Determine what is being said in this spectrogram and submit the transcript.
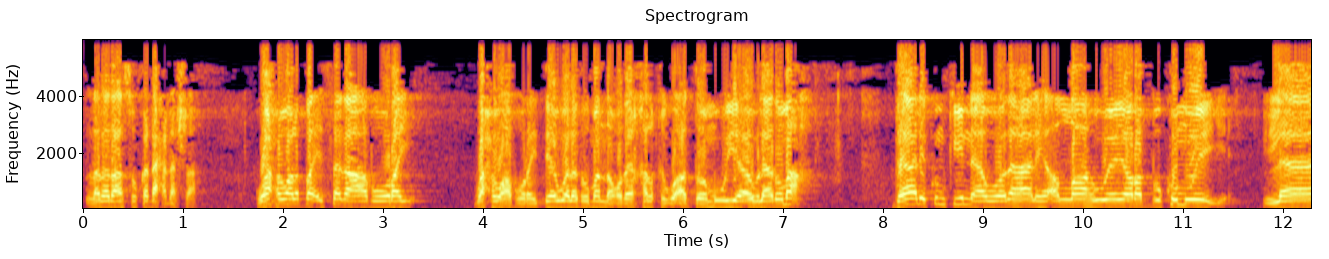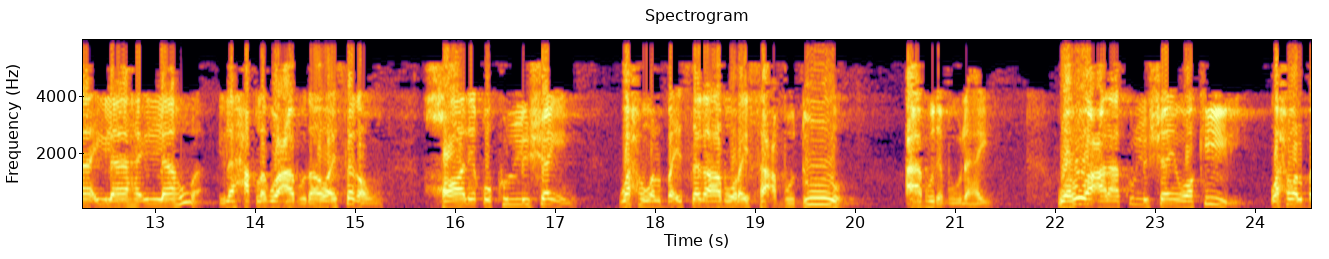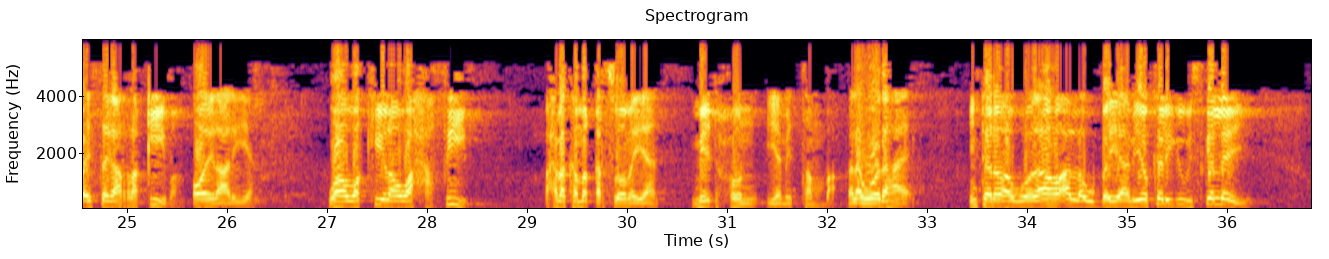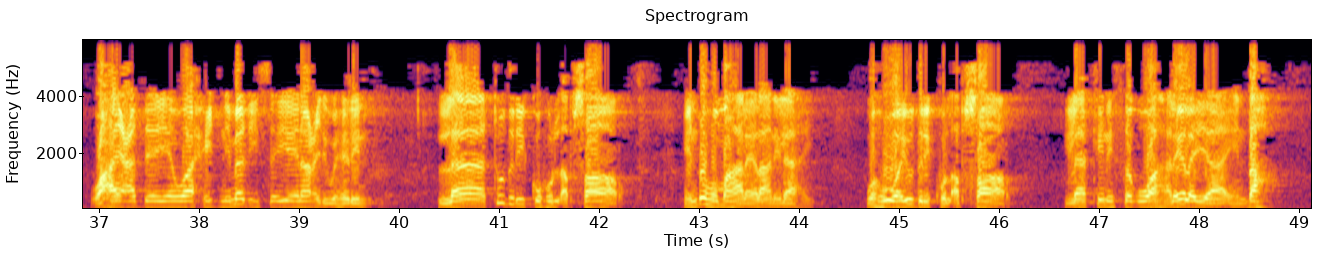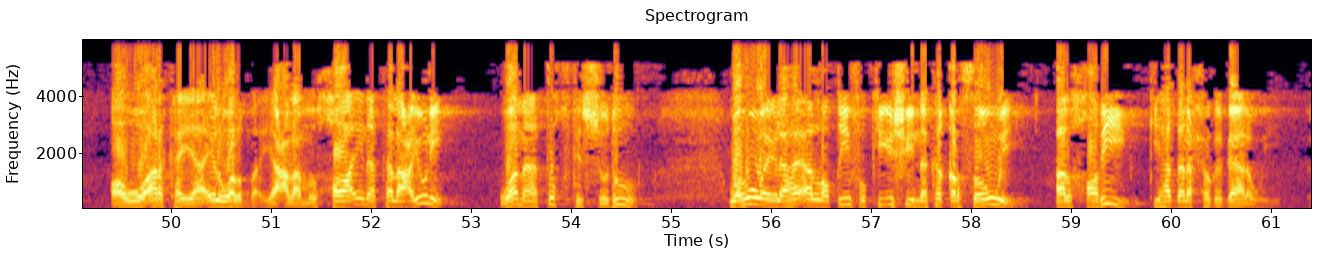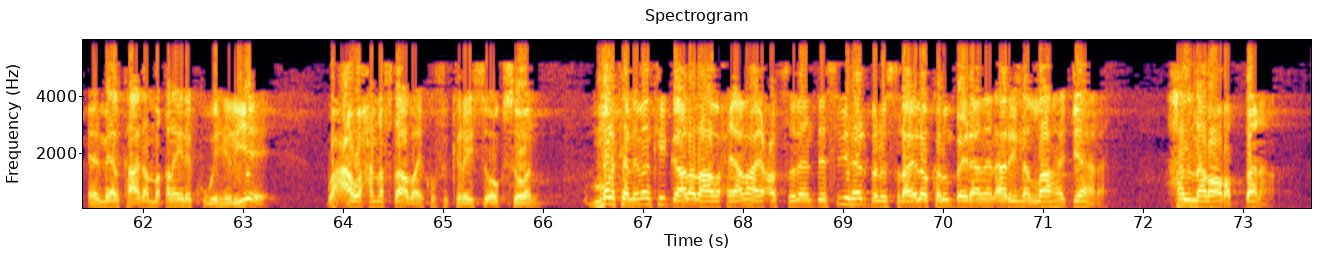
labadaasu ka dhex dhasha. Wax walba isagaa abuuray. Waxuu abuuray. Dee welad uma noqdee khalqigu addoommuu iyo awlaaduma ah. Daalikum kiina awoodaha leh allahu weeye rabbukum weeye. Laa ilaaha ilaa huwa. Ilah xaq lagu caabudaa waa isaga un khaaliqu kulli shayin wax walba isaga abuuray facbuduuh caabuda buu lahay wa huwa calaa kulli shayin wakiil. Wax walba isagaa raqiiba oo ilaaliya. Waa wakiila waa xafiid waxba kama qarsoomayaan. Mid xun iyo mid tanba bal awoodaha intanoo awoodaaho alla uu bayaamiyo keligii uu iska leeyahy waxay caddeeyeen waaxidnimadiisa iyo inaan cid wehelin. Laa tudrikuhu labsaar indhuhu ma haleelaan ilaahay wa huwa yudriku alabsaar. Laakiin isagu waa haleelayaa indhaha oo wuu arkayaa il walba yaclamu khaa'inata alacyuni wamaa tukfi suduur wa huwa ilaahay allatiifu kii ishiina ka qarsoon wey alkhabiir kii haddana xogagaala wey een meel kaaga maqnayna kuweheliye waxaa waxa naftaadu ay ku fikirayso ogsoon. Marka nimankii gaalada aha waxyaabaha ay codsadeen dee sidii reer banu israa'iil oo kalun bay idhahdeen arina allaha jahra hal naraa rabbana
